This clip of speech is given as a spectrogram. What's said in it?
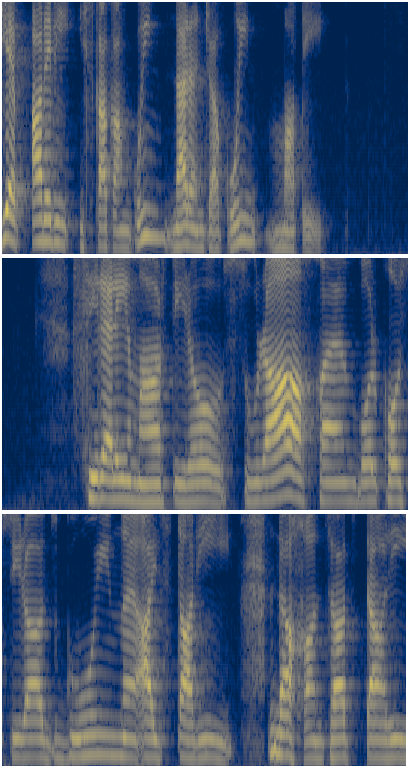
եւ արևի իսկական գույն նարնջագույն մատի Սիրելի Մարտիրոս, ուրախ եմ, որ քո սիրած գույնն է այս տարի, նախանցած տարի,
